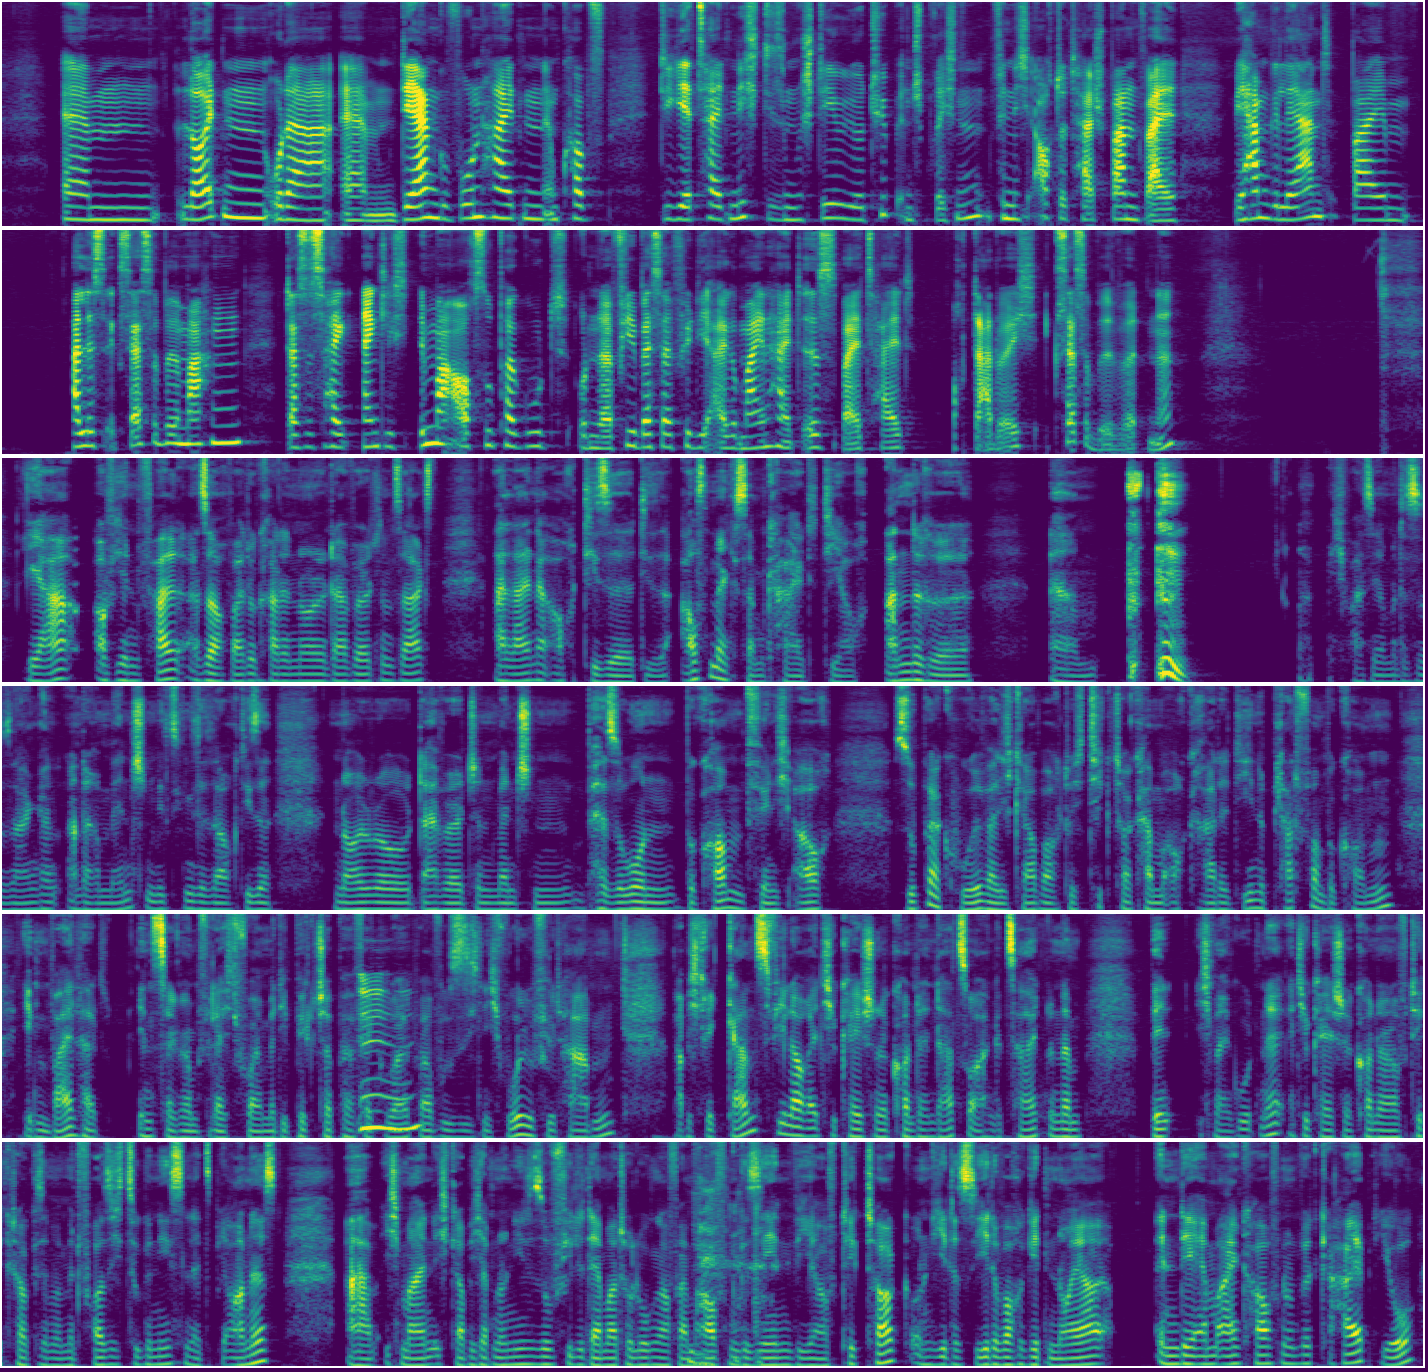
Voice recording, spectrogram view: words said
ähm, Leuten oder ähm, deren Gewohnheiten im Kopf, die jetzt halt nicht diesem Stereotyp entsprechen, finde ich auch total spannend, weil wir haben gelernt beim alles accessible machen, dass es halt eigentlich immer auch super gut und viel besser für die Allgemeinheit ist, weil es halt auch dadurch accessible wird, ne? Ja, auf jeden Fall. Also auch weil du gerade Neurodivergent sagst, alleine auch diese, diese Aufmerksamkeit, die auch andere, ähm, ich weiß nicht, ob man das so sagen kann, andere Menschen, beziehungsweise auch diese Neurodivergent Menschen, Personen bekommen, finde ich auch super cool, weil ich glaube, auch durch TikTok haben auch gerade die eine Plattform bekommen, eben weil halt Instagram vielleicht vorher mal die Picture Perfect mhm. World war, wo sie sich nicht wohlgefühlt haben. Aber ich kriege ganz viel auch Educational Content dazu angezeigt und dann bin ich meine, gut, ne? Educational Content auf TikTok ist immer mit Vorsicht zu genießen, let's be honest. Aber ich meine, ich glaube, ich habe noch nie so viele Dermatologen auf einem Haufen gesehen wie auf TikTok und jedes, jede Woche geht ein neuer in DM einkaufen und wird gehypt, jo.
